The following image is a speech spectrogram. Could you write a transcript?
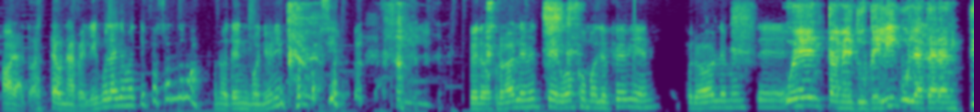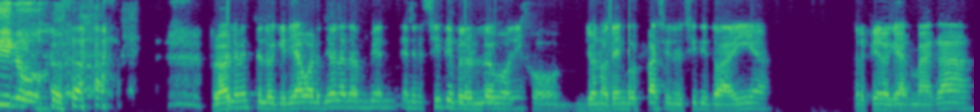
Ahora, toda esta es una película que me estoy pasando, no, no tengo ni una información. pero probablemente el weón, como le fue bien, probablemente. Cuéntame tu película, Tarantino. probablemente lo quería Guardiola también en el City, pero el loco dijo: Yo no tengo espacio en el City todavía, prefiero quedarme acá.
